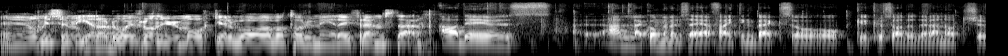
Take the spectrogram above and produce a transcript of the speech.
Eh, om vi summerar då ifrån Umåker, vad, vad tar du med dig främst där? Ja, det är ju alla kommer väl säga Fighting Backs och, och Cruzado de la Noche,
